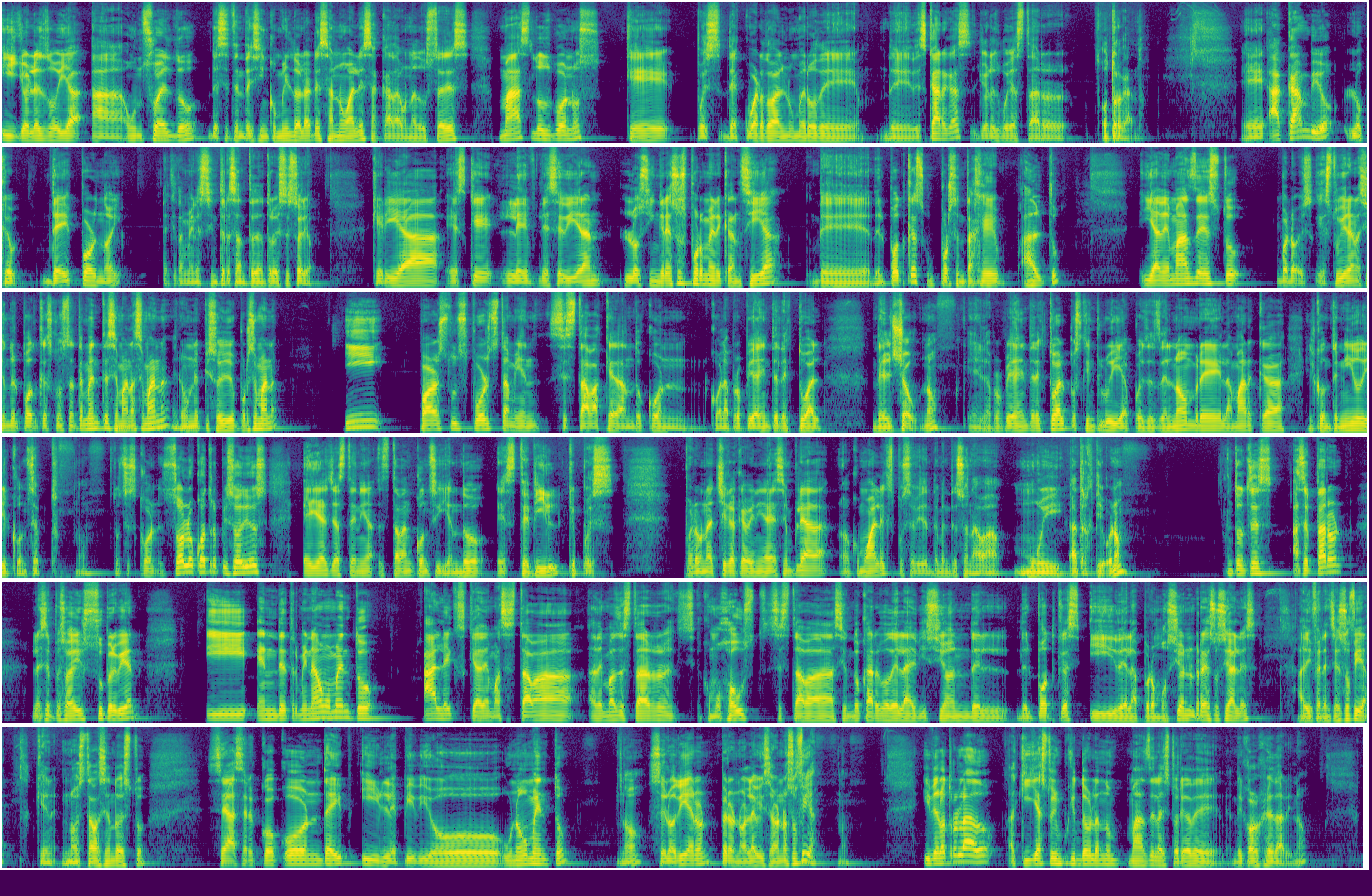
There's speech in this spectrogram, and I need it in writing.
y yo les doy a, un sueldo de 75 mil dólares anuales a cada una de ustedes, más los bonos que, pues, de acuerdo al número de, descargas, yo les voy a estar otorgando. Eh, a cambio, lo que Dave Portnoy, que también es interesante dentro de esta historia, quería es que le, cedieran los ingresos por mercancía del podcast, un porcentaje alto. Y además de esto, bueno, estuvieran haciendo el podcast constantemente, semana a semana, era un episodio por semana. Y Barstool Sports también se estaba quedando con, con la propiedad intelectual del show, ¿no? Eh, la propiedad intelectual, pues que incluía pues desde el nombre, la marca, el contenido y el concepto, ¿no? Entonces, con solo cuatro episodios, ellas ya tenía, estaban consiguiendo este deal que pues para una chica que venía desempleada, como Alex, pues evidentemente sonaba muy atractivo, ¿no? Entonces aceptaron, les empezó a ir súper bien y en determinado momento Alex, que además estaba, además de estar como host, se estaba haciendo cargo de la edición del, del, podcast y de la promoción en redes sociales, a diferencia de Sofía, que no estaba haciendo esto, se acercó con Dave y le pidió un aumento, ¿no? Se lo dieron, pero no le avisaron a Sofía, ¿no? Y del otro lado, aquí ya estoy un poquito hablando más de la historia de, de Jorge Dari, ¿no?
